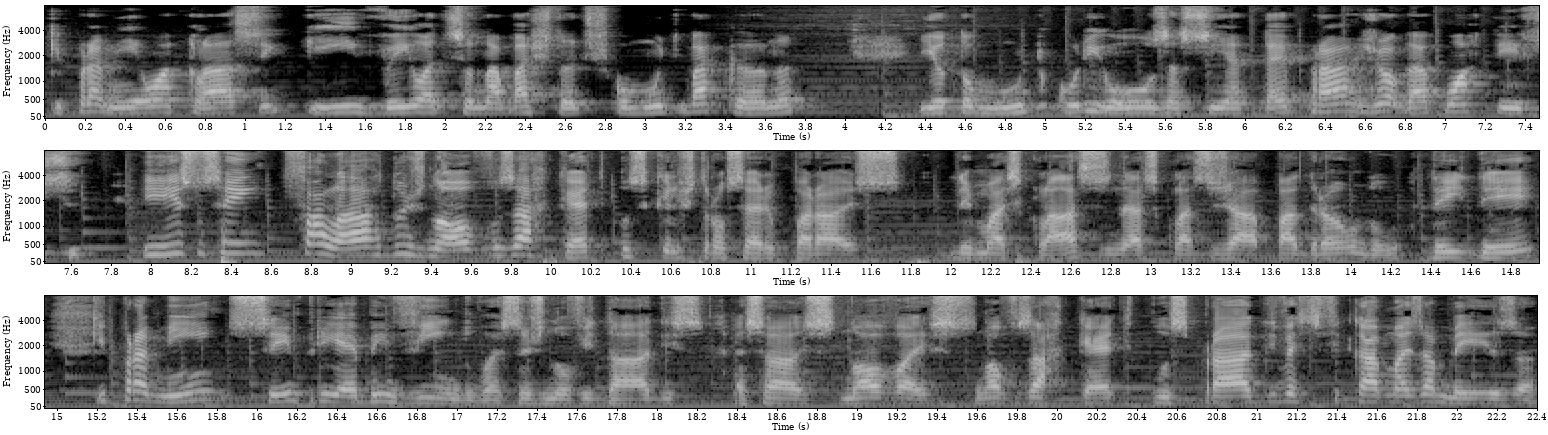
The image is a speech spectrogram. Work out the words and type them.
que para mim é uma classe que veio adicionar bastante, ficou muito bacana. E eu estou muito curioso assim até para jogar com Artífice. E isso sem falar dos novos arquétipos que eles trouxeram para as demais classes, né, as classes já padrão do D&D, que para mim sempre é bem-vindo essas novidades, essas novas novos arquétipos para diversificar mais a mesa,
